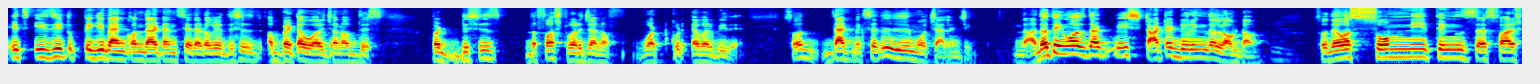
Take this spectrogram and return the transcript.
it's easy to piggy bank on that and say that okay, this is a better version of this. But this is the first version of what could ever be there. So that makes it a little more challenging. The other thing was that we started during the lockdown. So there were so many things as far as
